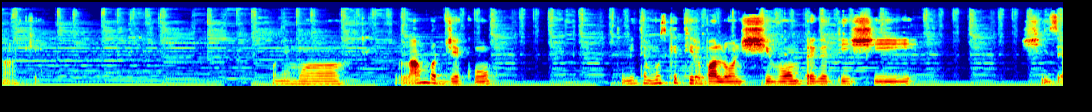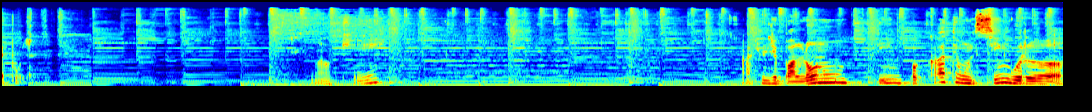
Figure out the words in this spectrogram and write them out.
Ok. Punem uh, Lumberjack-ul. Trimitem muschetir balon și vom pregăti și și zepul. Ok. Ajunge balonul. Din păcate un singur uh,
